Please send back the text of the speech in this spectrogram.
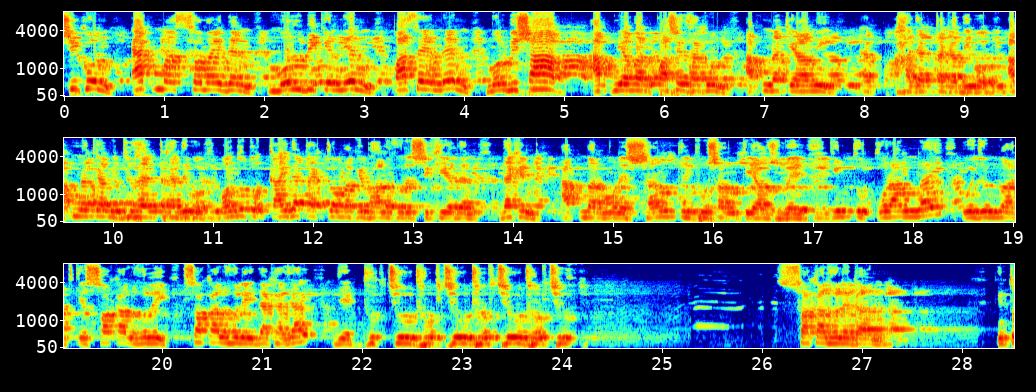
শিখুন, এক মাস সময় দেন, মৌলবিকে নেন, পাশে নেন। মৌলবি সাহেব, আপনি আমার পাশে থাকুন। আপনাকে আমি হাজার টাকা দিব। আপনাকে আমি দু হাজার টাকা দিব। অন্তত কায়দাটা একটু আমাকে ভালো করে শিখিয়ে দেন। দেখেন, আপনার মনে শান্তি প্রশান্তি আসবে। কিন্তু কোরআন নাই, ওই জন্য আজকে সকাল হলেই সকাল হলেই দেখা যায় যে ঢুকছু ঢুকছু ঢুকছু ঢুকছু। সকাল হলে গান। কিন্তু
